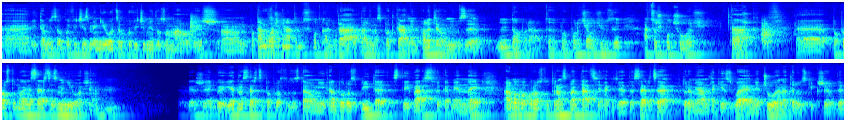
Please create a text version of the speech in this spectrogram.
E, I to mnie całkowicie zmieniło, całkowicie mnie to złamało, wiesz. E, po Tam właśnie na tym spotkaniu. Tak, na tym spotkaniu poleciały mi łzy. Y, Dobra, to po- poleciało Ci łzy, a coś poczułeś? Tak. E, po prostu moje serce zmieniło się. Wiesz, że jakby jedno serce po prostu zostało mi albo rozbite z tej warstwy kamiennej, albo po prostu transplantacja, gdzie te serce, które miałem takie złe, nie czuły na te ludzkie krzywdy.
